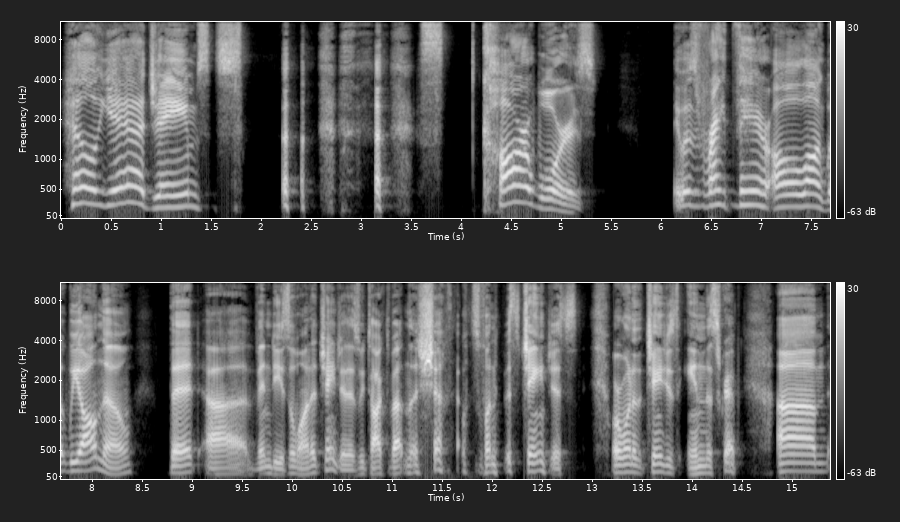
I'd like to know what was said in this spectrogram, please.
Hell yeah, James. Car Wars. It was right there all along, but we all know that uh, Vin Diesel wanted to change it, as we talked about in the show. That was one of his changes, or one of the changes in the script. Um,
